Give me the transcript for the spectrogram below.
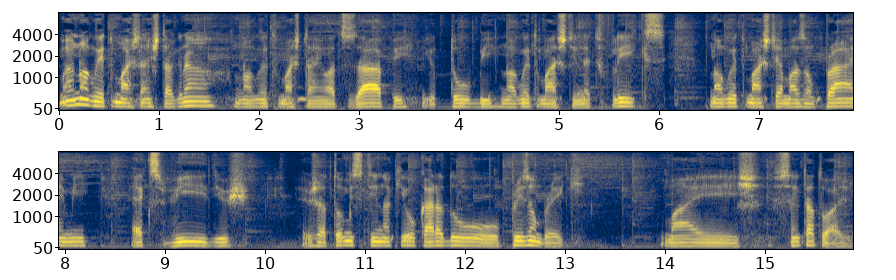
Mas eu não aguento mais estar no Instagram, não aguento mais estar em WhatsApp, YouTube, não aguento mais ter Netflix, não aguento mais ter Amazon Prime, Xvideos. Eu já estou me sentindo aqui o cara do Prison Break, mas sem tatuagem.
